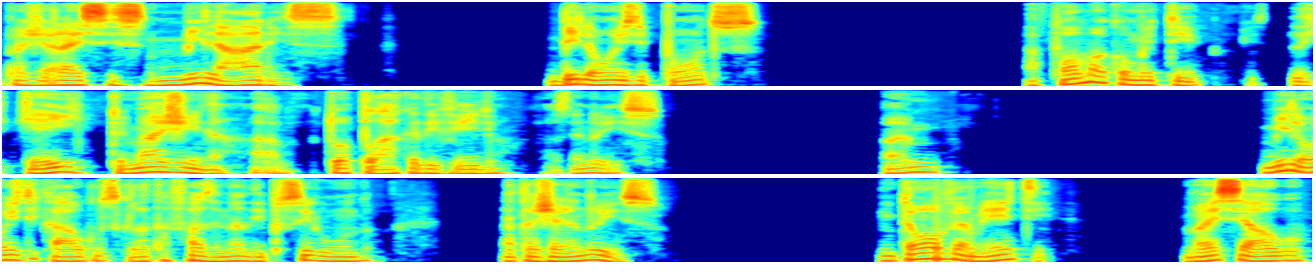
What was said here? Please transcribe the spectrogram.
Para gerar esses milhares, bilhões de pontos. A forma como eu te expliquei, tu imagina a tua placa de vídeo fazendo isso. É milhões de cálculos que ela está fazendo ali por segundo. Ela está gerando isso. Então, obviamente, vai ser algo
